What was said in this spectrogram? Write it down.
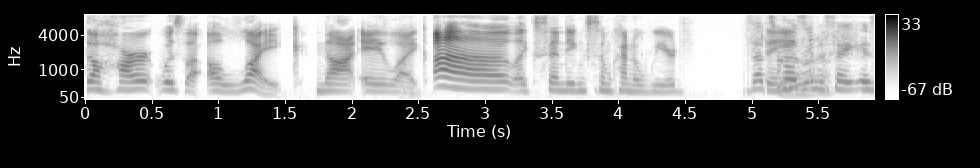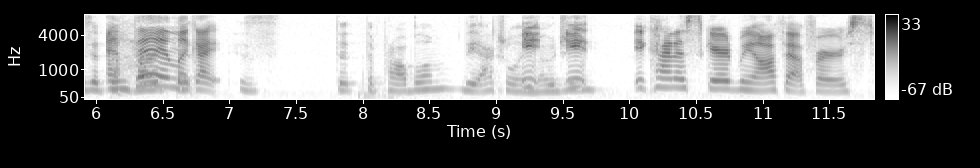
the heart was a, a like, not a like ah like sending some kind of weird That's thing. what I was gonna say. Is it the And then, like, I- is the the problem? The actual It- emoji. it- it kind of scared me off at first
